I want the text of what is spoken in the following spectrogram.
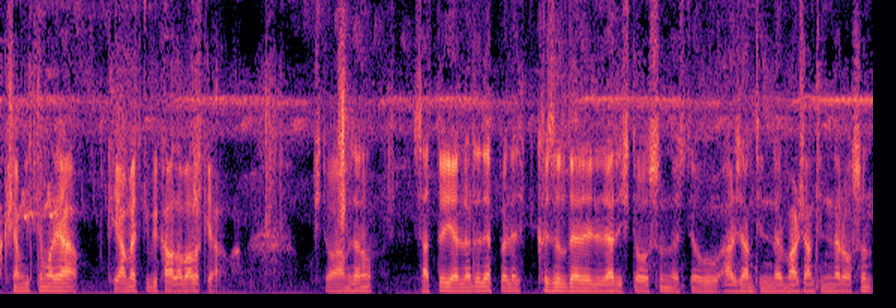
Akşam gittim oraya kıyamet gibi kalabalık ya. İşte o Hamza'nın sattığı yerlerde de hep böyle Kızılderililer işte olsun işte o Arjantinliler Marjantinliler olsun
